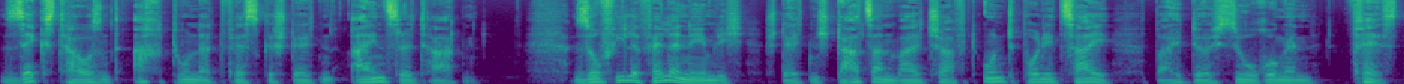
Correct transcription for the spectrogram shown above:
6800 festgestellten Einzeltaten. So viele Fälle nämlich stellten Staatsanwaltschaft und Polizei bei Durchsuchungen fest.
